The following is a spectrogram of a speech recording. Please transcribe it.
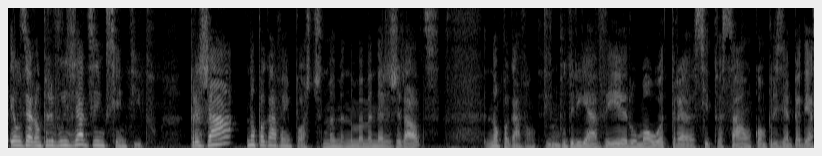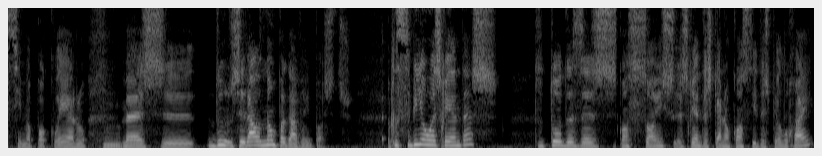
Eles eram privilegiados em que sentido? Para já, não pagavam impostos, de uma maneira geral não pagavam. Hum. Poderia haver uma outra situação, como por exemplo a décima para o clero, hum. mas eh, do geral não pagavam impostos. Recebiam as rendas de todas as concessões, as rendas que eram concedidas pelo rei,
